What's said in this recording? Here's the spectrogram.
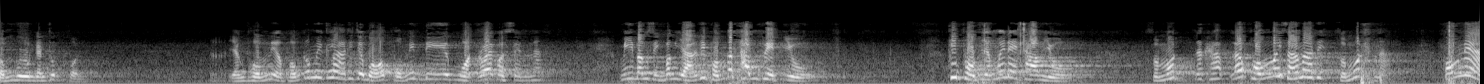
สมบูรณ์กันทุกคน อย่างผมเนี่ย ผมก็ไม่กล้าที่จะบอกว่าผมนี่ดีหมดร้อยเปอร์เซ็นต์นะมีบางสิ่งบางอย่างที่ผมก็ทำผิดอยู่ ที่ผมยังไม่ได้ทำอยู่ สมมตินะครับ แล้วผมไม่สามารถที่สมมตินะผมเนี่ย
